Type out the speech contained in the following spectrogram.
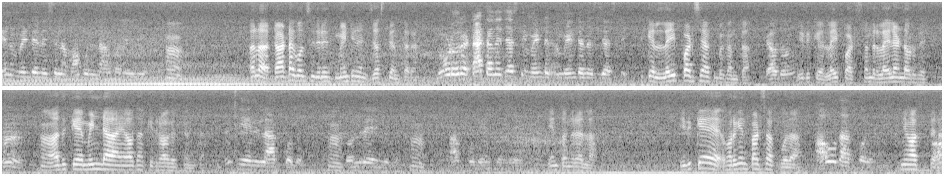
ಏನು ಮೇಂಟೆನೆನ್ಸ್ ಇಲ್ಲ ಮಾಮೂಲಿ ನಾರ್ಮಲ್ ಇದೆ ಹಾಂ. ಅಲ್ಲ ಟಾಟಾ ಹೋಲಿಸಿದ್ರೆ ಮೇಂಟೆನೆನ್ಸ್ ಜಾಸ್ತಿ ಅಂತಾರೆ. ನೋಡಿದ್ರೆ ಟಾಟಾನೇ ಜಾಸ್ತಿ ಮೇಂಟೆ ಮೇಂಟೆನೆನ್ಸ್ ಜಾಸ್ತಿ. ಇದಕ್ಕೆ ಲೈಫ್ ಪಾರ್ಟ್ಸ್ ಹಾಕ್ಬೇಕಂತ ಯಾವುದು? ಇದಕ್ಕೆ ಲೈಫ್ ಪಾರ್ಟ್ಸ್ ಅಂದ್ರೆ ಲೈಲ್ಯಾಂಡ್ ಅವ್ರದ್ದು ಅದಕ್ಕೆ ಮಿಂಡ ಯಾವ್ದು ಹಾಕಿದ್ರು ಆಗುತ್ತೆ ಅಂತ. ಏನಿಲ್ಲ ಹಾಕ್ಬೋದು. ತೊಂದರೆ ಏನಿಲ್ಲ. ಹಾಕ್ಬೋದು ಏನು ತೊಂದರೆ ಏನು ತೊಂದರೆ ಇಲ್ಲ. ಇದಕ್ಕೆ ಹೊರಗಿನ ಪಾರ್ಟ್ಸ್ ಹಾಕ್ಬೋದಾ? ಹೌದು ಹಾಕ್ಬೋದು. ನೀವು ಹಾಕ್ತೀರಾ?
